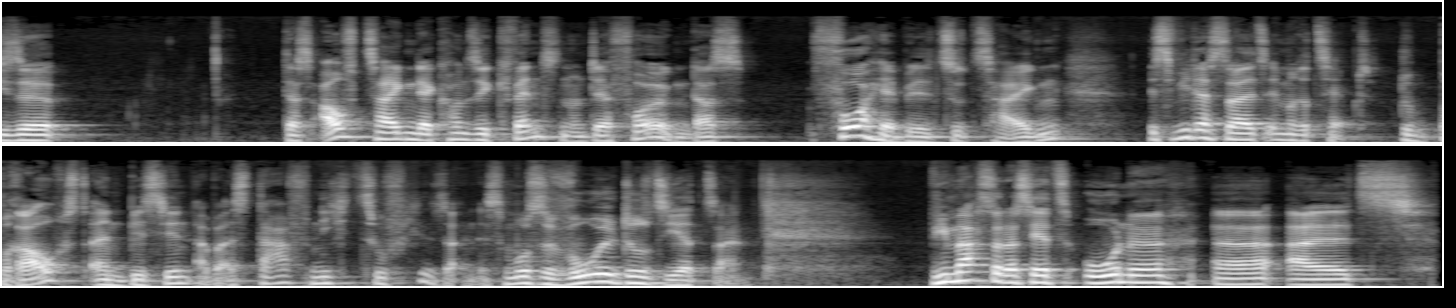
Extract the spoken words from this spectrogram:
diese das Aufzeigen der Konsequenzen und der Folgen, das Vorherbild zu zeigen, ist wie das Salz im Rezept. Du brauchst ein bisschen, aber es darf nicht zu viel sein. Es muss wohl dosiert sein. Wie machst du das jetzt, ohne äh, als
